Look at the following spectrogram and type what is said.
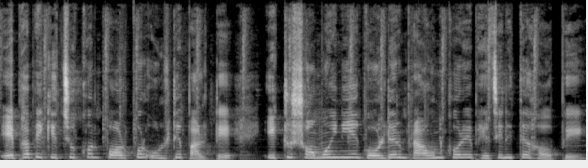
এভাবে কিছুক্ষণ পরপর উল্টে পাল্টে একটু সময় নিয়ে গোল্ডেন ব্রাউন করে ভেজে নিতে হবে।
